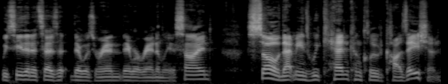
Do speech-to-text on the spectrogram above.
we see that it says that there was ran they were randomly assigned. So that means we can conclude causation.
